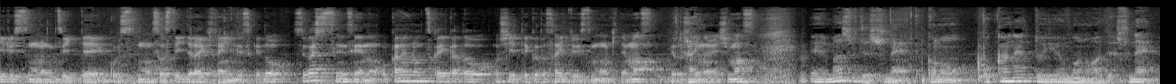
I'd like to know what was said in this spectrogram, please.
いる質問についてご質問させていただきたいんですけど菅下先生のお金の使い方を教えてくださいという質問が来てます。よろしくお願いします、はい、えー、まずですねこのお金というものはですね、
